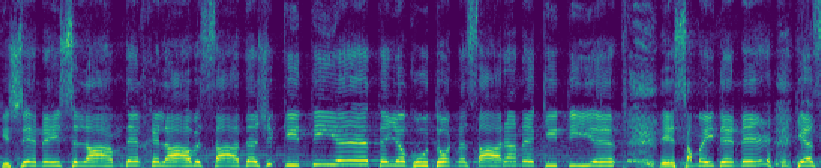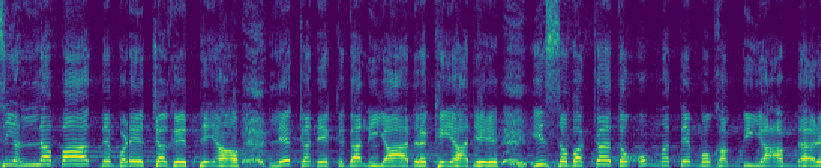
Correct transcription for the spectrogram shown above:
किसी ने इस्लाम के खिलाफ साजिश की यहूदो नसारा ने की है। समझते ने कि असी अल्लाह पाक ने बड़े चखेते हाँ लेकिन एक गल याद रखे जे, इस वक्त उम्मत मुहमदिया अंदर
